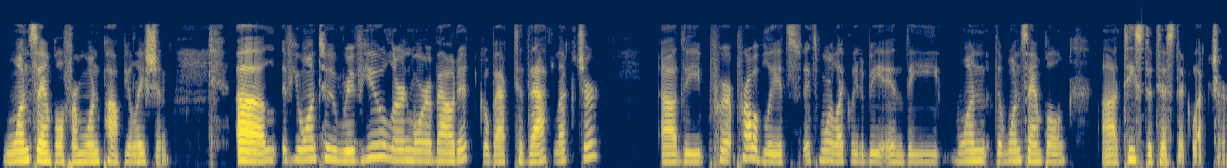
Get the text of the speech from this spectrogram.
one sample from one population. Uh, if you want to review, learn more about it, go back to that lecture. Uh, the pr probably it's it's more likely to be in the one the one sample uh, t statistic lecture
